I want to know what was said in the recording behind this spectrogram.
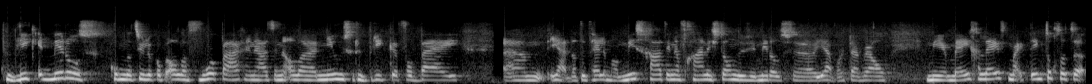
publiek. Inmiddels komt natuurlijk op alle voorpagina's en alle nieuwsrubrieken voorbij um, ja, dat het helemaal misgaat in Afghanistan. Dus inmiddels uh, ja, wordt daar wel meer meegeleefd. Maar ik denk toch dat de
